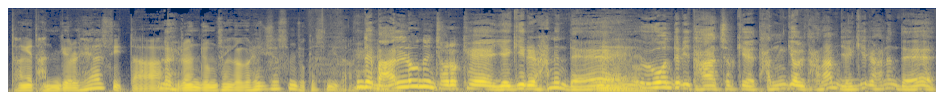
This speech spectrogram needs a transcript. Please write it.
당의 단결을 해야 할 수 있다. 네. 이런 좀 생각을 해 주셨으면 좋겠습니다. 근데 네. 말로는 저렇게 얘기를 하는데 네. 의원들이 다 저렇게 단결, 단합 얘기를 하는데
